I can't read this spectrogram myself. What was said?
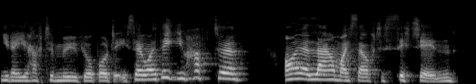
you know you have to move your body. So I think you have to. I allow myself to sit in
